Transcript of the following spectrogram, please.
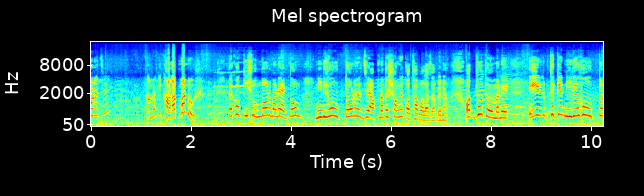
করেছি? আমরা কি খারাপ মানুষ? দেখো কি সুন্দর মানে একদম নিরীহ উত্তর যে আপনাদের সঙ্গে কথা বলা যাবে না। অদ্ভুত মানে এর থেকে নিরীহ উত্তর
